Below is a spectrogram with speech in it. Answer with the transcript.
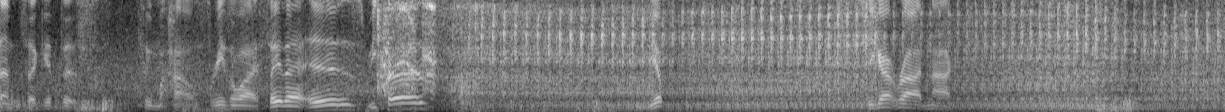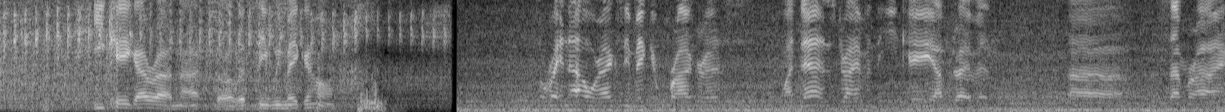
to get this to my house. The reason why I say that is because, yep, she got rod knocked. EK got rod knocked, so let's see if we make it home. So right now we're actually making progress. My dad's driving the EK, I'm driving uh, the Samurai.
